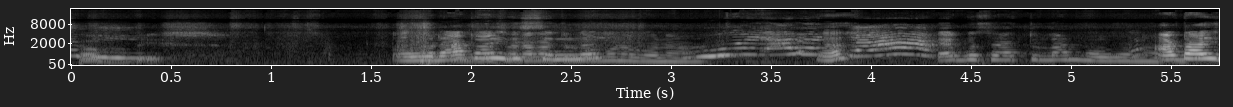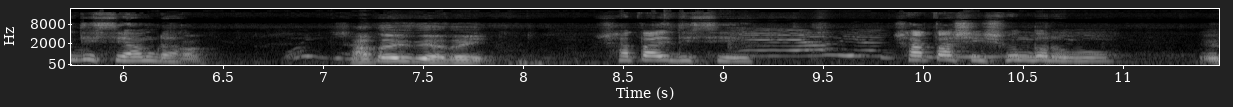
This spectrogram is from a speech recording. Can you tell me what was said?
ছাব্বিশ। আঙ্গুর আঠাশ দিছি না? হ্যাঁ? আঠাশ দিছি আমরা। সাতাইশ দিয়া দেই। সাতাশ দিছি। সাতাশি সুন্দর হব। এই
